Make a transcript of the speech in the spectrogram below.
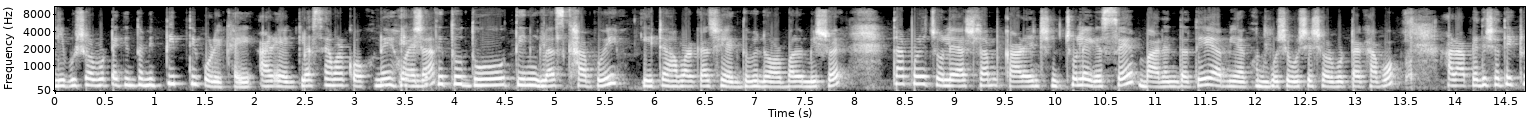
লেবু শরবতটা কিন্তু আমি তৃপ্তি করে খাই। আর এক গ্লাসে আমার কখনোই হয় না। তো দু তিন গ্লাস খাবই। এটা আমার কাছে একদমই নর্মাল বিষয়। তারপরে চলে আসলাম কারেন্ট চলে গেছে। বারান্দাতে আমি এখন বসে বসে শরবতটা খাব। আর আপনাদের সাথে একটু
